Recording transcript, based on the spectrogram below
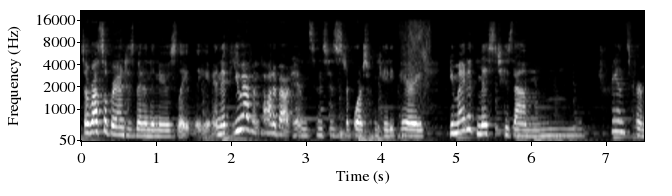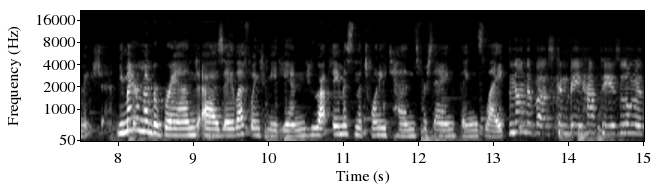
So Russell Brand has been in the news lately, and if you haven't thought about him since his divorce from Katy Perry, you might have missed his um transformation. You might remember Brand as a left-wing comedian who got famous in the 2010s for saying things like None of us can be happy as long as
